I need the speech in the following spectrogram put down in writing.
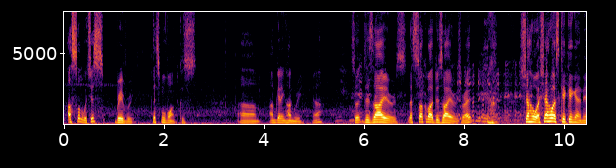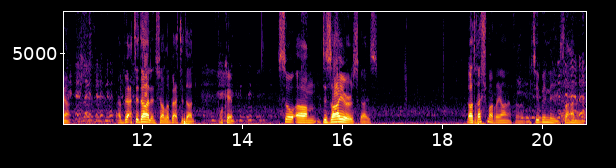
asl, which is bravery. Let's move on because um, I'm getting hungry. Yeah. So desires. Let's talk about desires, right? shahwa. Shahwa is kicking in. Yeah. باعتدال إن شاء الله باعتدال. Okay. So um, desires, guys. لا تغشمر ريانة ترى تجيبين لي صحن أنا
